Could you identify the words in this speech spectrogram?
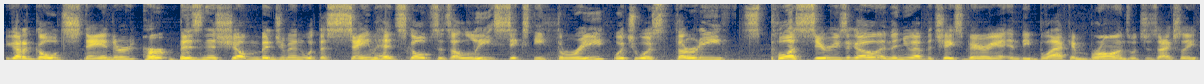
You got a gold standard Hurt Business Shelton Benjamin with the same head sculpt since Elite 63, which was 30 plus series ago. And then you have the Chase variant in the black and bronze, which is actually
